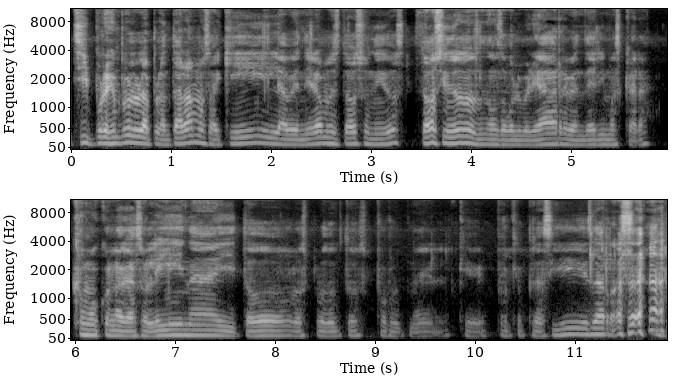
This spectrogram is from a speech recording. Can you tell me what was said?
si por ejemplo la plantáramos aquí y la vendiéramos a Estados Unidos, Estados Unidos nos, nos devolvería a revender y más cara, como con la gasolina y todos los productos, por el que, porque pues así es la raza.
